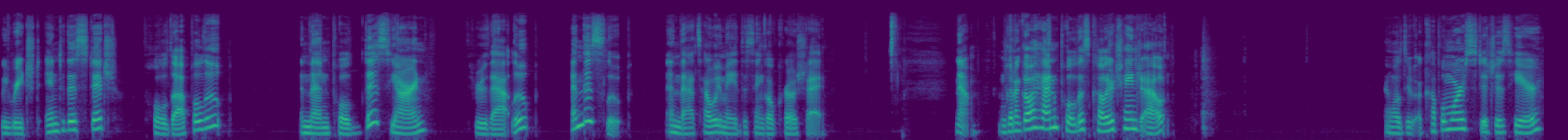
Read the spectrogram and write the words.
We reached into this stitch, pulled up a loop, and then pulled this yarn through that loop and this loop. And that's how we made the single crochet. Now, I'm going to go ahead and pull this color change out. And we'll do a couple more stitches here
